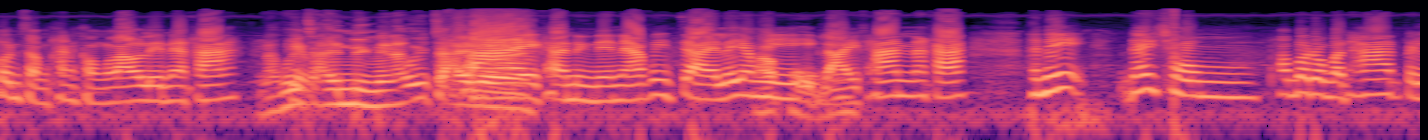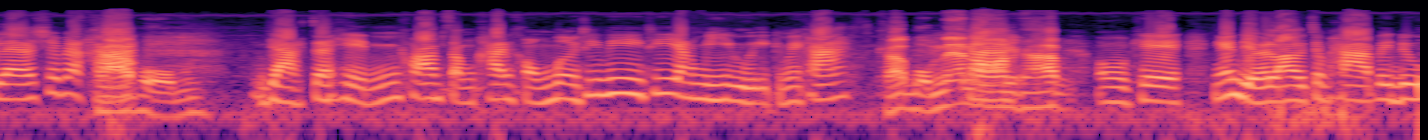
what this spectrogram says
คนสำคัญของเราเลยนะคะนักวิจัยหนึ่งในนักวิจัยเลใช่ย ค่ะหนึ่งในนักวิจัยแล้วยังครับมีผม อีกหลายท่านนะคะท่านี้ได้ชมพระบรมธาตุไปแล้วใช่ไหมคคะรับผม อยากจะเห็นความสำคัญของเมืองที่นี่ที่ยังมีอยู่อีกไหมคะ ครับผมแน่นอนครับ โอเค งั้นเดี๋ยวเราจะพาไปดู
